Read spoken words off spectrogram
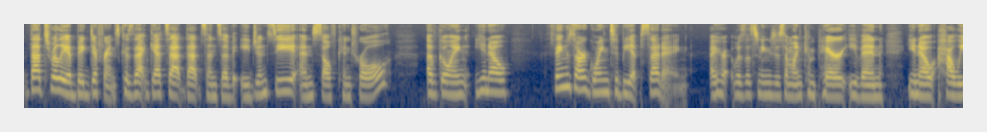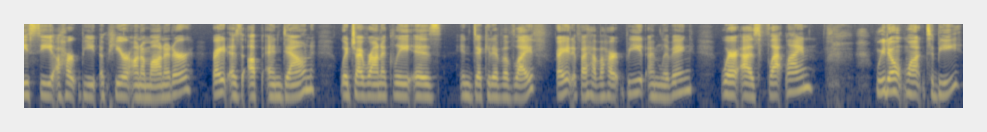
that's really a big difference because that gets at that sense of agency and self-control of going, you know, things are going to be upsetting. I was listening to someone compare even, you know, how we see a heartbeat appear on a monitor, right, as up and down, which ironically is indicative of life, right? If I have a heartbeat, I'm living. Whereas flatline, we don't want to be.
